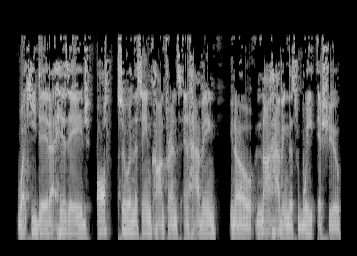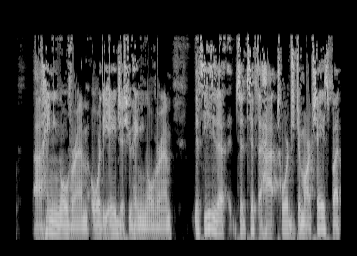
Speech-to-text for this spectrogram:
what he did at his age, also in the same conference and having, you know, not having this weight issue, uh, hanging over him or the age issue hanging over him. It's easy to, to tip the hat towards Ja'Marr Chase, but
